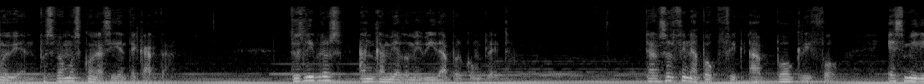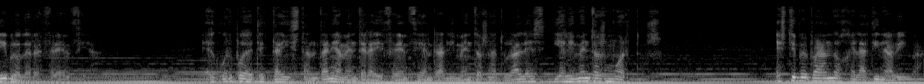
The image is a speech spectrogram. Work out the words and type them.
Muy bien, pues vamos con la siguiente carta. Tus libros han cambiado mi vida por completo. Transurfing Apócrifo es mi libro de referencia. El cuerpo detecta instantáneamente la diferencia entre alimentos naturales y alimentos muertos. Estoy preparando gelatina viva.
